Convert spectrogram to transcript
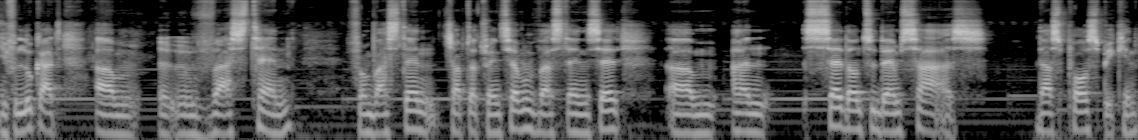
If you look at um, uh, verse 10, from verse 10, chapter 27, verse 10 said, um, and said unto them, Sirs, that's Paul speaking,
